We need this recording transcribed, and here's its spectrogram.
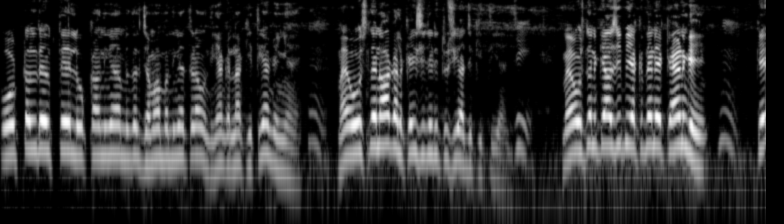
ਪੋਰਟਲ ਦੇ ਉੱਤੇ ਲੋਕਾਂ ਦੀਆਂ ਮਤਲਬ ਜਮਾਬੰਦੀਆਂ ਚੜਾਉਂਦੀਆਂ ਗੱਲਾਂ ਕੀਤੀਆਂ ਗਈਆਂ ਹੈ। ਮੈਂ ਉਸ ਦਿਨ ਆਹ ਗੱਲ ਕਹੀ ਸੀ ਜਿਹੜੀ ਤੁਸੀਂ ਅੱਜ ਕੀਤੀ ਹੈ ਜੀ। ਮੈਂ ਉਸ ਦਿਨ ਕਿਹਾ ਸੀ ਵੀ ਇੱਕ ਦਿਨ ਇਹ ਕਹਿਣਗੇ ਕਿ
